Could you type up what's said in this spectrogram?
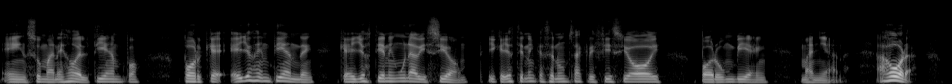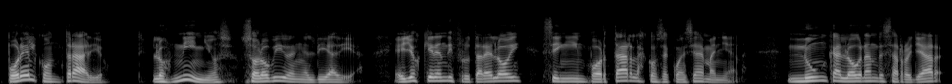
en su manejo del tiempo, porque ellos entienden que ellos tienen una visión y que ellos tienen que hacer un sacrificio hoy por un bien mañana. Ahora, por el contrario, los niños solo viven el día a día. Ellos quieren disfrutar el hoy sin importar las consecuencias de mañana. Nunca logran desarrollar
